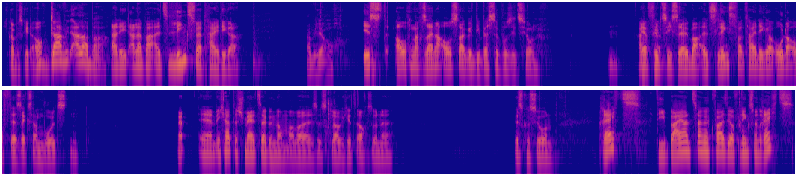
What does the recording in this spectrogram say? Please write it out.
ich glaube, es geht auch. David Alaba. David Alaba als Linksverteidiger. Habe ich auch. Ist auch nach seiner Aussage die beste Position. Er Hat's fühlt ja. sich selber als Linksverteidiger oder auf der Sechs am wohlsten. Ja, ähm, ich hatte Schmelzer genommen, aber es ist, glaube ich, jetzt auch so eine Diskussion. Rechts, die Bayern-Zange quasi auf links und rechts.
